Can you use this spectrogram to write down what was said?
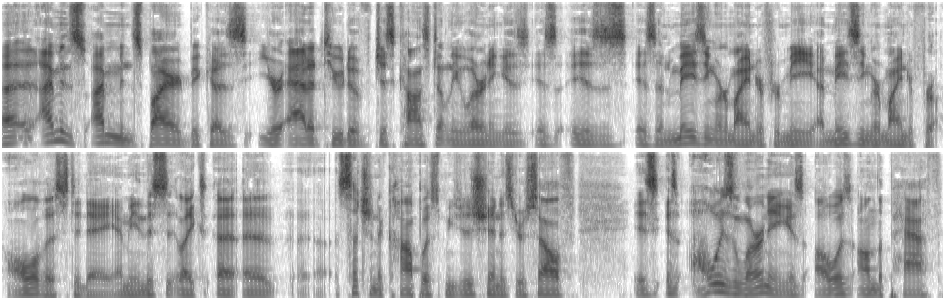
uh, I'm ins- I'm inspired because your attitude of just constantly learning is is is is an amazing reminder for me, amazing reminder for all of us today. I mean, this is like a, a, a, such an accomplished musician as yourself is is always learning, is always on the path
